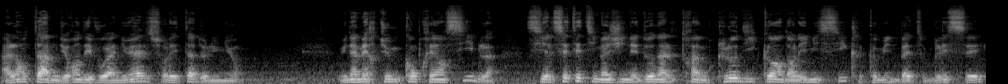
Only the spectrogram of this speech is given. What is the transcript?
à l'entame du rendez-vous annuel sur l'état de l'Union. Une amertume compréhensible si elle s'était imaginé Donald Trump claudiquant dans l'hémicycle comme une bête blessée,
